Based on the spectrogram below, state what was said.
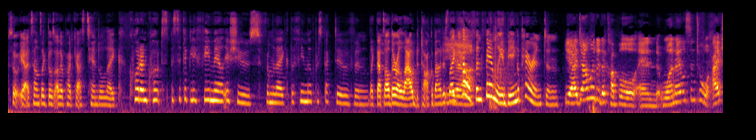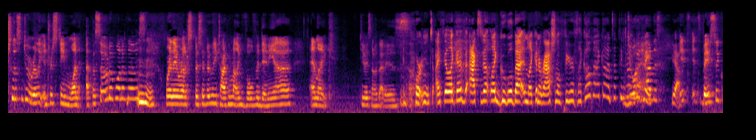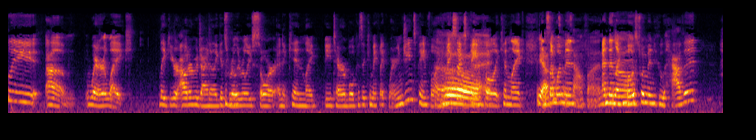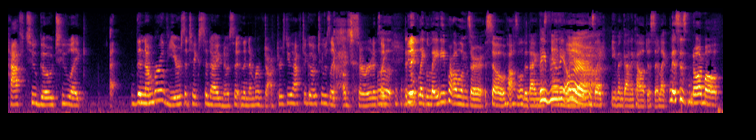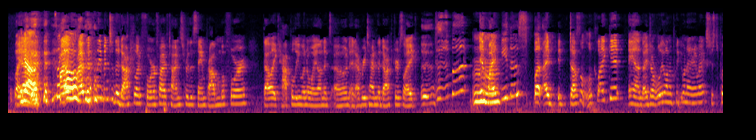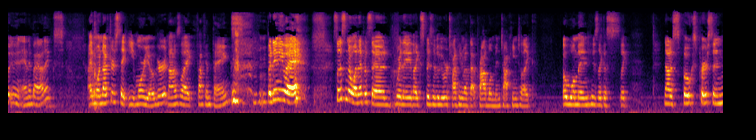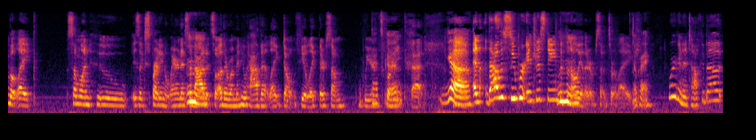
So yeah, it sounds like those other podcasts handle like quote unquote specifically female issues from like the female perspective and like that's all they're allowed to talk about is like Yeah. health and family and being a parent and Yeah, I downloaded a couple, and one I listened to. I actually listened to a really interesting one episode of one of those mm-hmm. where they were like specifically talking about like vulvodynia and like. Do you guys know what that is? important. I feel like I've accidentally like googled that in like an irrational fear of like, oh my god, something's Do wrong I with me. have this? Yeah. It's it's basically um where like like your outer vagina like gets really really sore and it can like be terrible because it can make like wearing jeans painful. It can make sex Oh. painful. It can like Yeah. and some that women sound fun. And then, like, No. most women who have it have to go to, like, the number of years it takes to diagnose it and the number of doctors you have to go to is, like, absurd. It's like, the- like- like, lady problems are so impossible to diagnose. They really anyway, are. Because like even gynecologists are like, this is normal. Like, Yeah. It's like, I've, oh. I've definitely been to the doctor, like, four or five times for the same problem before that, like, happily went away on its own. And every time the doctor's like, "Uh, it might be this, but I, it doesn't look like it. And I don't really want to put you on antibiotics just to put you in antibiotics. I had one doctor say eat more yogurt, and I was like, fucking thanks. but anyway, so listen to one episode where they like specifically were talking about that problem and talking to like a woman who's like a like not a spokesperson, but like someone who is like spreading awareness about it, so other women who have it like don't feel like there's some weird That's freak good. that. yeah. um, and that was super interesting. But then all the other episodes were like, okay. we're gonna talk about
